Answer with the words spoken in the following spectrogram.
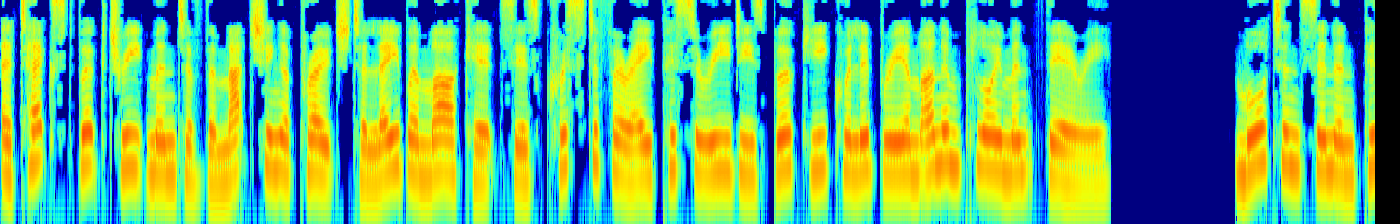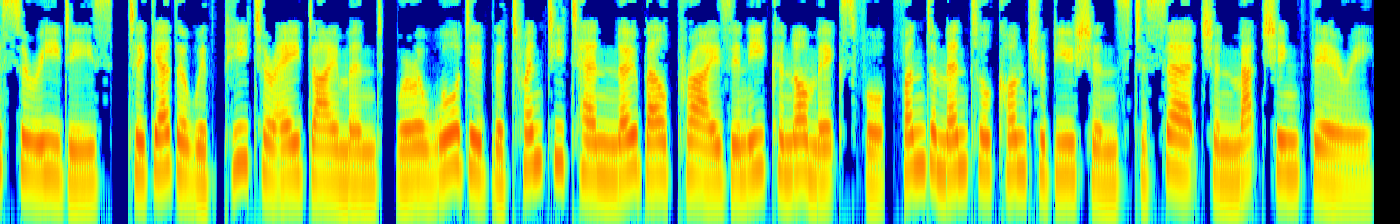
A textbook treatment of the matching approach to labor markets is Christopher A. Pissarides' book Equilibrium Unemployment Theory. Mortensen and Pissarides, together with Peter A. Diamond, were awarded the 2010 Nobel Prize in Economics for fundamental contributions to search and matching theory.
